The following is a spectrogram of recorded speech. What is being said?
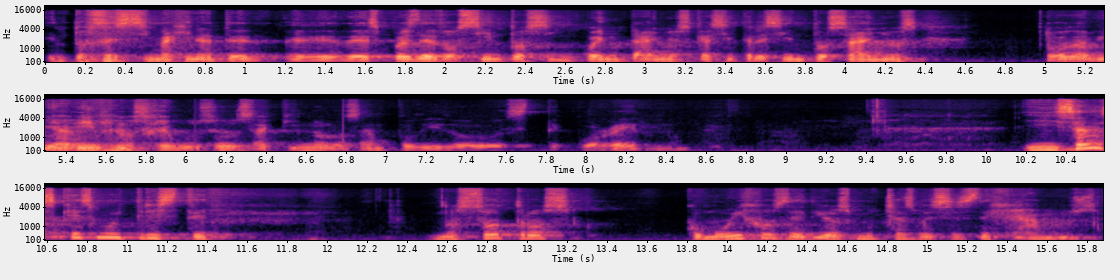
Entonces, imagínate, eh, después de 250 años, casi 300 años, todavía viven los jebuseos, aquí no los han podido este, correr, ¿no? Y sabes que es muy triste. Nosotros, como hijos de Dios, muchas veces dejamos,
